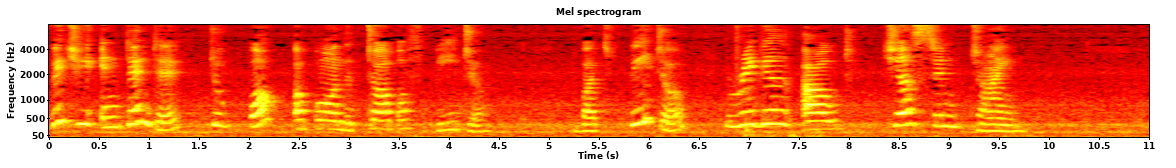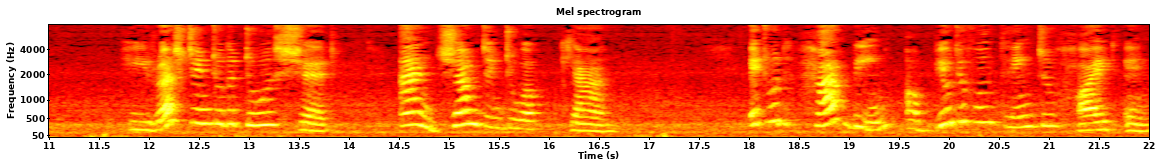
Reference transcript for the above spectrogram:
which he intended to pop upon the top of Peter. But Peter wriggled out just in time. He rushed into the tool shed and jumped into a can. It would have been a beautiful thing to hide in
